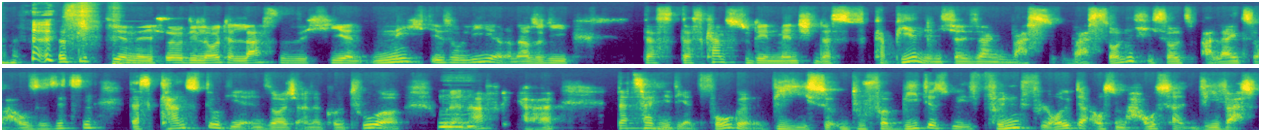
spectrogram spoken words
das gibt hier nicht. So, die Leute lassen sich hier nicht isolieren. Also die, das, das kannst du den Menschen, das kapieren die nicht. Die sagen, was, was soll ich? Ich soll allein zu Hause sitzen. Das kannst du hier in solch einer Kultur oder mhm. in Afrika. Da zeigen die dir einen Vogel. Wie so, du verbietest wie fünf Leute aus dem Haushalt, wie was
